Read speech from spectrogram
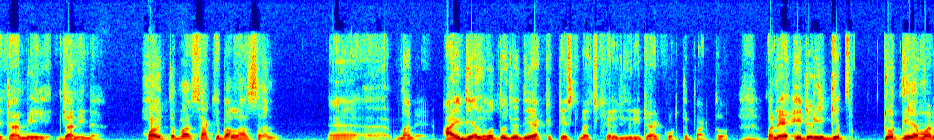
এটা আমি জানি না। হয়তোবা সাকিব আল হাসান মানে আইডিয়াল হতো যদি একটা টেস্ট ম্যাচ খেলে যদি রিটায়ার করতে পারতো। মানে এটা লিগে টোটালি আমার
